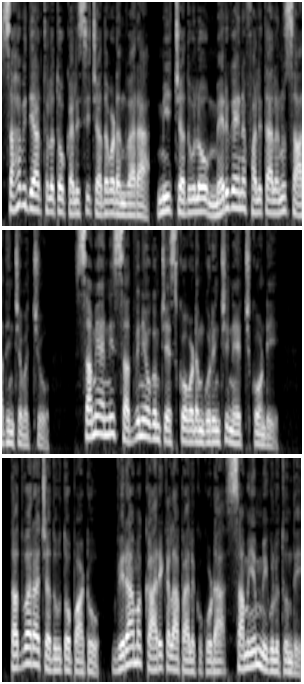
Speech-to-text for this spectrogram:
సహవిద్యార్థులతో కలిసి చదవడం ద్వారా మీ చదువులో మెరుగైన ఫలితాలను సాధించవచ్చు. సమయాన్ని సద్వినియోగం చేసుకోవడం గురించి నేర్చుకోండి. తద్వారా చదువుతో పాటు విరామ కార్యకలాపాలకు కూడా సమయం మిగులుతుంది.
